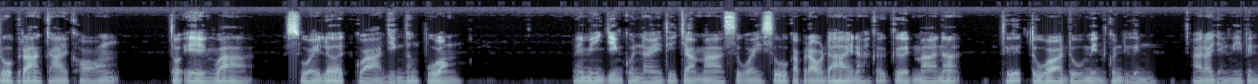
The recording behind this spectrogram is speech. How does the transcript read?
รูปร่างกายของตัวเองว่า สวยเลิศกว่าหญิงทั้งปวง ไม่มีหญิงคนไหนที่จะมาสวยสู้กับเราได้นะ ก็เกิดมานะถือตัวดูหมิ่นคนอื่น อะไรอย่างนี้เป็น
